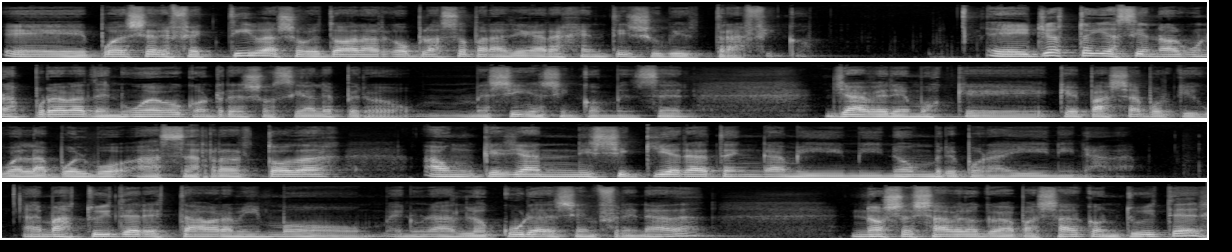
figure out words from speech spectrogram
eh, puede ser efectiva, sobre todo a largo plazo, para llegar a gente y subir tráfico. Eh, yo estoy haciendo algunas pruebas de nuevo con redes sociales, pero me siguen sin convencer. Ya veremos qué, pasa, porque igual las vuelvo a cerrar todas, aunque ya ni siquiera tenga mi, mi nombre por ahí ni nada. Además, Twitter está ahora mismo en una locura desenfrenada. No se sabe lo que va a pasar con Twitter.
